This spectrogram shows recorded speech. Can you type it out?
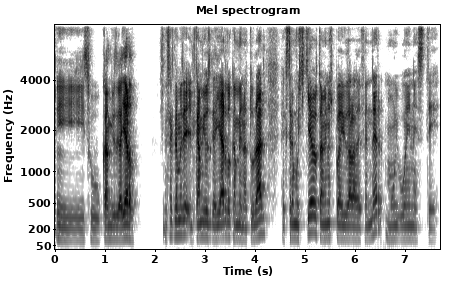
Y su cambio es gallardo. Exactamente, el cambio es Gallardo, cambio natural, extremo izquierdo también nos puede ayudar a defender, muy buen este,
